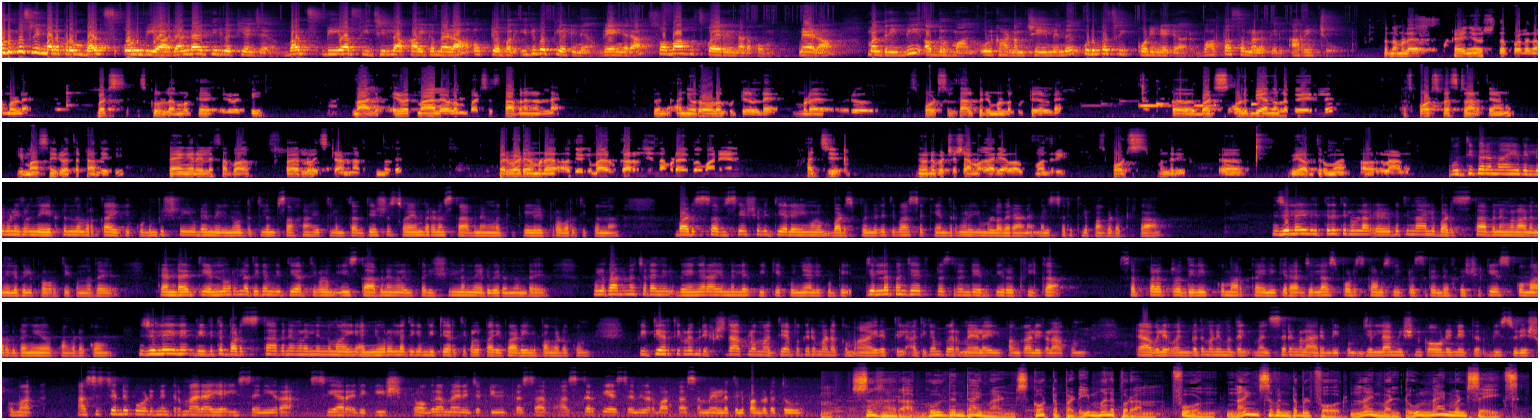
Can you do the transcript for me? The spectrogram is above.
Kudumbashree Malappuram buds Olympia രണ്ടായിരത്തി ഇരുപത്തിയഞ്ച് buds B R C ജില്ലാ കായികമേള ഒക്ടോബർ ഇരുപത്തിയെട്ടിന് വേങ്ങര സ്വബാഹ സ്ക്വയറിൽ നടക്കും. മേള മന്ത്രി ബി അബ്ദുറഹ്മാൻ ഉദ്ഘാടനം ചെയ്യുമെന്ന് കുടുംബശ്രീ കോർഡിനേറ്റർ വാർത്താ സമ്മേളനത്തിൽ അറിയിച്ചു നമ്മൾ കഴിഞ്ഞ വർഷത്തെ പോലെ നമ്മളുടെ ബഡ്സ് സ്കൂളിൽ നമുക്ക് എഴുപത്തി നാല് എഴുപത്തിനാലോളം ബഡ്സ് സ്ഥാപനങ്ങളിലെ അഞ്ഞൂറോളം കുട്ടികളുടെ നമ്മുടെ ഒരു സ്പോർട്സിൽ താല്പര്യമുള്ള കുട്ടികളുടെ ബഡ്സ് ഒളിമ്പിയ എന്നുള്ള പേരിൽ സ്പോർട്സ് ഫെസ്റ്റ് നടത്തുകയാണ്. ഈ മാസം ഇരുപത്തെട്ടാം തീയതി. വേങ്ങരയിലെ സഭാ സ്ക്വയറിൽ വെച്ചിട്ടാണ് നടത്തുന്നത്. പരിപാടി നമ്മുടെ ഔദ്യോഗികമായി ഉദ്ഘാടനം ചെയ്യുന്ന നമ്മുടെ ബഹുമാനയാൻ ഹജ്ജ് ന്യൂനപക്ഷ ക്ഷേമകാര്യ വകുപ്പ് മന്ത്രി സ്പോർട്സ് മന്ത്രി വി. അബ്ദുറഹ്മാൻ അവർകളാണ് ബുദ്ധിപരമായ വെല്ലുവിളികൾ നേരിടുന്നവർക്കായി കുടുംബശ്രീയുടെ മേൽനോട്ടത്തിലും സഹായത്തിലും തദ്ദേശ സ്വയംഭരണ സ്ഥാപനങ്ങൾക്ക് കീഴിൽ പ്രവർത്തിക്കുന്ന ബഡ്സ് സവിശേഷ വിദ്യാലയങ്ങളും ബഡ്സ് പുനരധിവാസ കേന്ദ്രങ്ങളിലുമുള്ളവരാണ് മത്സരത്തിൽ പങ്കെടുക്കുക. ജില്ലയിൽ ഇത്തരത്തിലുള്ള എഴുപത്തിനാല് ബഡ്സ് സ്ഥാപനങ്ങളാണ് നിലവിൽ പ്രവർത്തിക്കുന്നത്. രണ്ടായിരത്തി എണ്ണൂറിലധികം വിദ്യാർത്ഥികളും ഈ സ്ഥാപനങ്ങളിൽ പരിശീലനം നേടിവരുന്നുണ്ട്. ഉദ്ഘാടന ചടങ്ങിൽ Vengara M L A P K Kunhalikutty ജില്ലാ panchayat president M P Rafeeqa sub collector Dileep Kumar Kainikkara ജില്ലാ sports council president Hrishikesh Kumar തുടങ്ങിയവർ പങ്കെടുക്കും. ജില്ലയിലെ വിവിധ ബഡ്സ് സ്ഥാപനങ്ങളിൽ നിന്നുമായി അഞ്ഞൂറിലധികം വിദ്യാർത്ഥികൾ പരിപാടിയിൽ പങ്കെടുക്കും. വിദ്യാർത്ഥികളും രക്ഷിതാക്കളും അധ്യാപകരും അടക്കം ആയിരത്തിൽ അധികം പേർ മേളയിൽ പങ്കാളികളാകും. രാവിലെ ഒൻപത് മണി മുതൽ മത്സരങ്ങൾ ആരംഭിക്കും. ജില്ലാ mission coordinator B Suresh Kumar assistant കോർഡിനേറ്റർമാരായ E Saneera C R Rakeesh programme manager T V Prasad Bhaskar K S എന്നിവർ വാർത്താ സമ്മേളനത്തിൽ പങ്കെടുത്തു. Sahara golden diamonds Kottappadi Malappuram. Phone nine seven double four nine one two nine one six.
